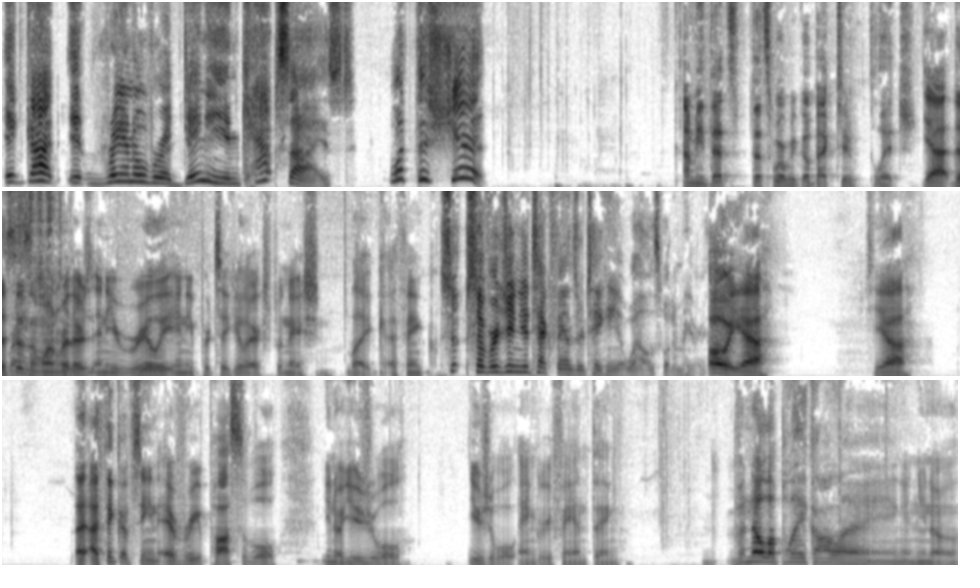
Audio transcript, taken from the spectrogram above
it got it ran over a dinghy and capsized. What the shit? I mean, that's that's where we go back to glitch. Yeah, this Right. isn't one where there's any really any particular explanation. Like I think So so Virginia Tech fans are taking it well, is what I'm hearing. Oh yeah, yeah. I, I think I've seen every possible, you know, usual, usual angry fan thing. Vanilla play calling, and you know,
